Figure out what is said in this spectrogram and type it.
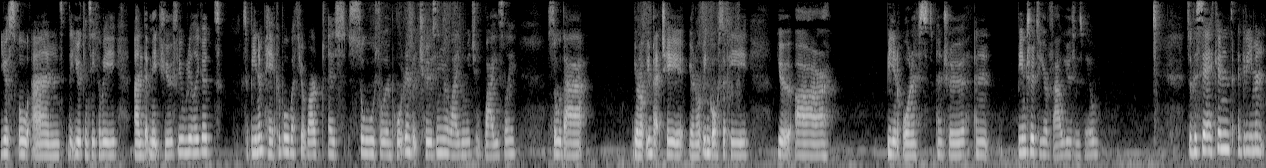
useful and that you can take away and that makes you feel really good. So being impeccable with your word is so so important, but choosing your language wisely so that you're not being bitchy, you're not being gossipy, you are being honest and true and being true to your values as well. So the second agreement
